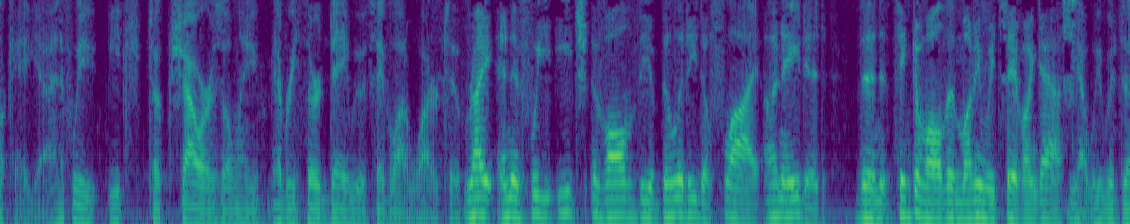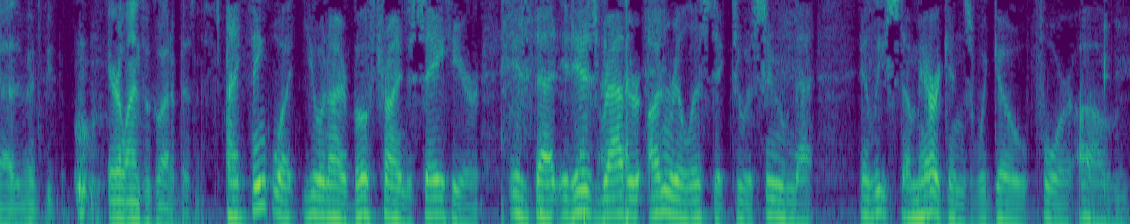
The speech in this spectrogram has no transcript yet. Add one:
Okay, yeah. And if we each took showers only every third day, we would save a lot of water too. Right, and if we each evolved the ability to fly unaided, then think of all the money we'd save on gas. Yeah, we would. Uh, airlines would go out of business. I think what you and I are both trying to say here is that it is rather unrealistic to assume that at least Americans would go for um,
